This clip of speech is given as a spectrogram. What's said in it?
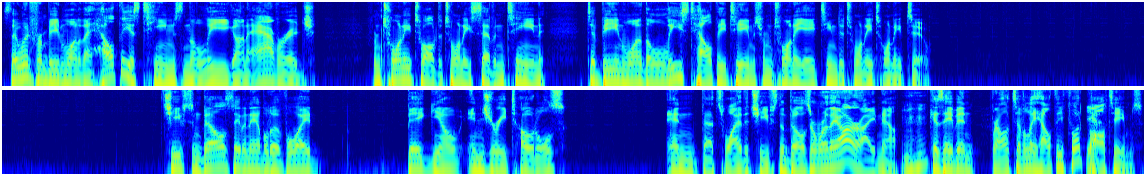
So they went from being one of the healthiest teams in the league on average from 2012 to 2017 to being one of the least healthy teams from 2018 to 2022. Chiefs and Bills, they've been able to avoid big, you know, injury totals. And that's why the Chiefs and the Bills are where they are right now because mm-hmm. they've been relatively healthy football yeah. teams.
